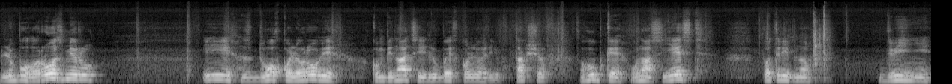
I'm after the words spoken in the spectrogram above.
любого розміру. І з двохкольорові комбінації любих кольорів. Так що губки у нас є. Потрібно двійні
